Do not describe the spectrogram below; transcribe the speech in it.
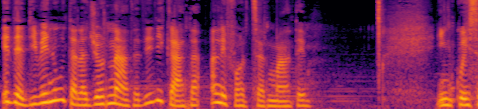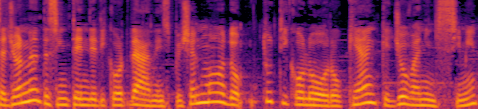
ed è divenuta la giornata dedicata alle forze armate. In questa giornata si intende ricordare in special modo tutti coloro che, anche giovanissimi,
